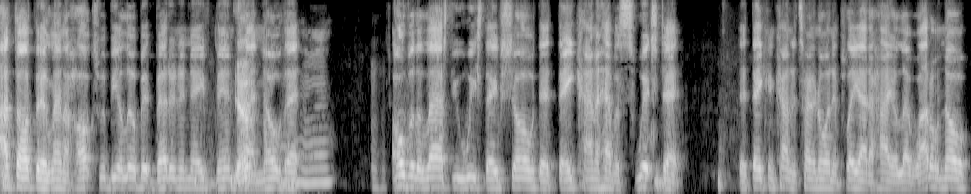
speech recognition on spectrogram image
I thought the Atlanta Hawks would be a little bit better than they've been, but Yep. I know that Mhm. over the last few weeks they've showed that they kind of have a switch that that they can kind of turn on and play at a higher level. I don't know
